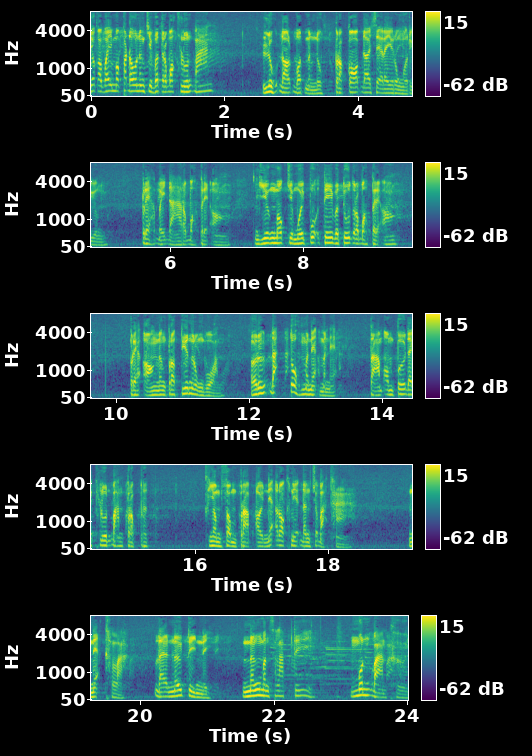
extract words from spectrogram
យកអ្វីមកបដូរនឹងជីវិតរបស់ខ្លួនបានលុះដល់បុត្រមនុស្សប្រកបដោយសេរីរុងរឿងព្រះបិតារបស់ព្រះអង្គយាងមកជាមួយពួកទេវទូតរបស់ព្រះអង្គព្រះអង្គនឹងប្រទានរង្វាន់ឬដាក់ទោសម្នាក់ម្នាក់តាមអំពើដែលខ្លួនបានប្រព្រឹត្ត ខ្ញុំសូមប្រាប់ឲ្យអ្នករាល់គ្នាដឹងច្បាស់ថា អ្នកខ្លះដែលនៅទីនេះនឹងមិនស្លាប់ទេ មុនបានឃើញ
